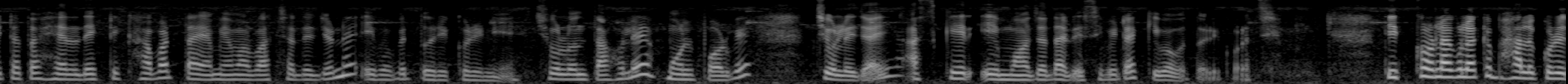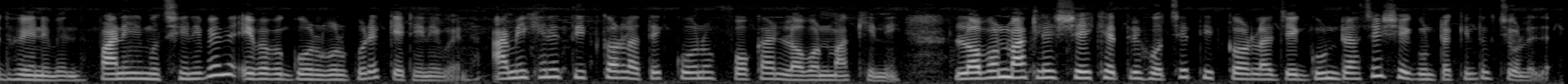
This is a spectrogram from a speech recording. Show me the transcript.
এটা তো হেলদি একটি খাবার, তাই আমি আমার বাচ্চাদের জন্য এভাবে তৈরি করে নিয়ে, চলুন তাহলে মূল পর্বে চলে যাই। আজকের এই মজাদার রেসিপিটা কীভাবে তৈরি করেছি? তিত করলাগুলোকে ভালো করে ধুয়ে নেবেন, পানি মুছিয়ে নেবেন, এভাবে গোল গোল করে কেটে নেবেন। আমি এখানে তিত করলাতে কোনো প্রকার লবণ মাখিনি। লবণ মাখলে সেই ক্ষেত্রে হচ্ছে তিত করলার যে গুণটা আছে, সেই গুণটা কিন্তু চলে যায়।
